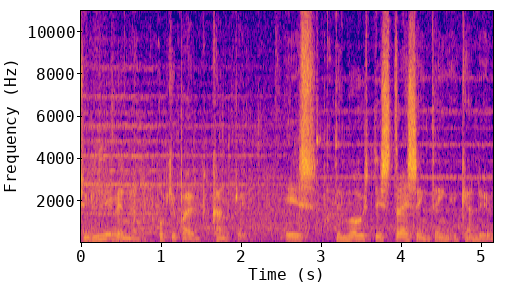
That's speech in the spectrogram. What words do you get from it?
To live in an occupied country is the most distressing thing you can do.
